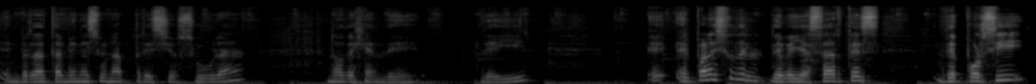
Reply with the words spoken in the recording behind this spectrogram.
en verdad también es una preciosura, no dejen de, ir. Eh, el Palacio de, Bellas Artes de por sí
